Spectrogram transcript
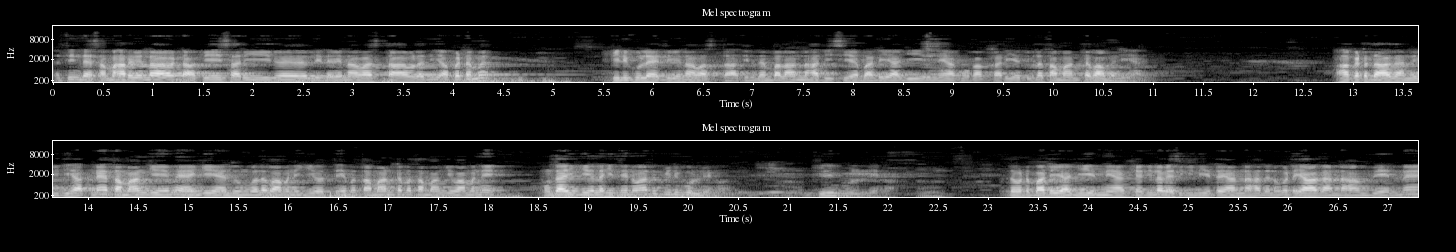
ඉතින් දැන් සමහර වෙලාවට අපේ ශරීර ලෙඩ වෙන අවස්ථාවලදී අපටම පිළිකුල ඇති වෙන අවස්ථා තියෙනවා. දැන් බලන්න හදිසිය බඩේ අජීර්ණයක් මොකක් හරි ඇති වෙලා Tamanට වමනයක්. අහකට දාගන්න විදිහක් නැහැ. තමන්ගේම ඇඟේ ඇඳුම් වල වමනේ ගියොත් එහෙම තමන්ටම තමන්ගේ වමනේ හොඳයි කියලා හිතෙනවද පිළිකුල් වෙනවද? පිළිකුල් වෙනවා. එතකොට බඩේ අජීර්ණයක් ඇතිලා වැසිකිළියට යන්න හදනකොට යා ගන්න හම් වෙන්නේ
